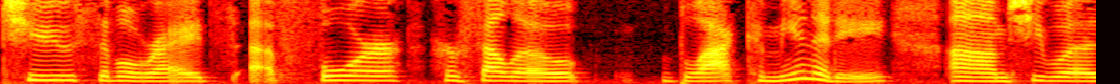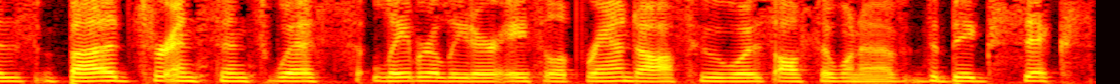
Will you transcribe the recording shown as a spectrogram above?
to civil rights uh, for her fellow black community. Um, she was buds, for instance, with labor leader A. Philip Randolph, who was also one of the big six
